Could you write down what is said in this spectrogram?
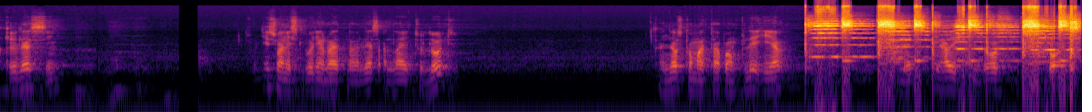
Okay let's see this one is loading right now let's allow it to load and just come and tap on play here let's see how you can just possible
